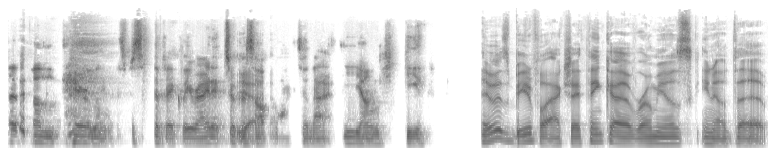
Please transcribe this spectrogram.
the, the hair length specifically, right? It took us all back to that young Heath. It was beautiful, actually. I think uh, Romeo's, you know, the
